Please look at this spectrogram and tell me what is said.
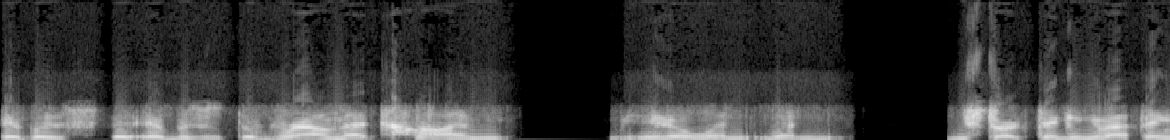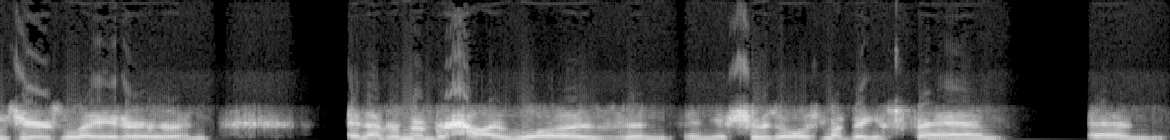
it was it was around that time, you know, when when you start thinking about things years later and and I remember how I was, and and you know, she was always my biggest fan. And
